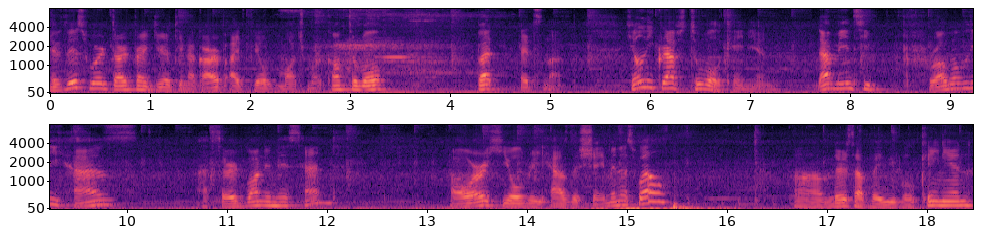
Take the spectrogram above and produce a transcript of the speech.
If this were Darkrai Giratina Garb, I'd feel much more comfortable, but it's not. He only grabs two Volcanion. That means he probably has a third one in his hand. Or he already has the Shaymin as well. Um, there's a baby Volcanion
